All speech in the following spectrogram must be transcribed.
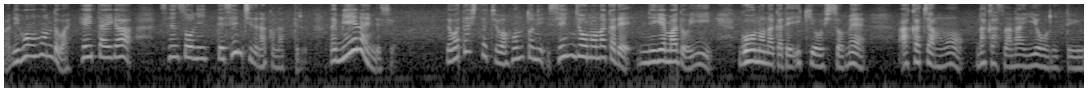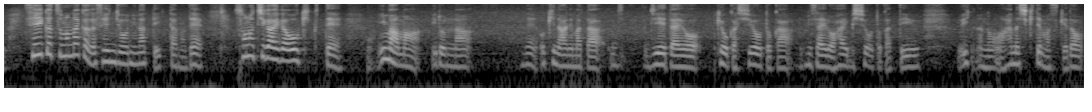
は日本本土は兵隊が戦争に行って戦地で亡くなってる。だ見えないんですよ。で私たちは本当に戦場の中で逃げ惑い壕の中で息を潜め赤ちゃんを泣かさないようにっていう生活の中が戦場になっていったのでその違いが大きくて今はまあいろんな、ね、沖縄にまた自衛隊を強化しようとかミサイルを配備しようとかっていうあの話来てますけど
